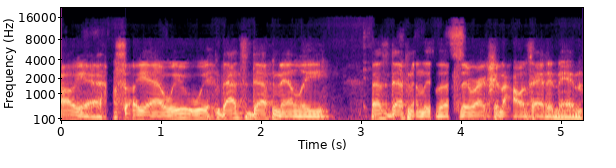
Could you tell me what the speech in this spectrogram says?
Oh yeah. So yeah, we, we that's definitely that's definitely the direction I was headed in.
